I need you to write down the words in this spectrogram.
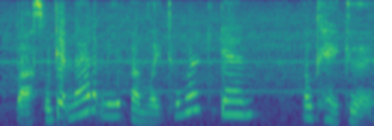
The boss will get mad at me if I'm late to work again. Okay, good.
